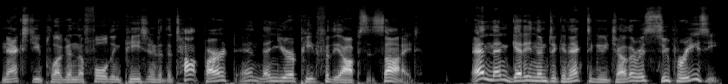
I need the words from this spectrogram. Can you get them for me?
Next, you plug in the folding piece into the top part, and then you repeat for the opposite side. And then getting them to connect to each other is super easy,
